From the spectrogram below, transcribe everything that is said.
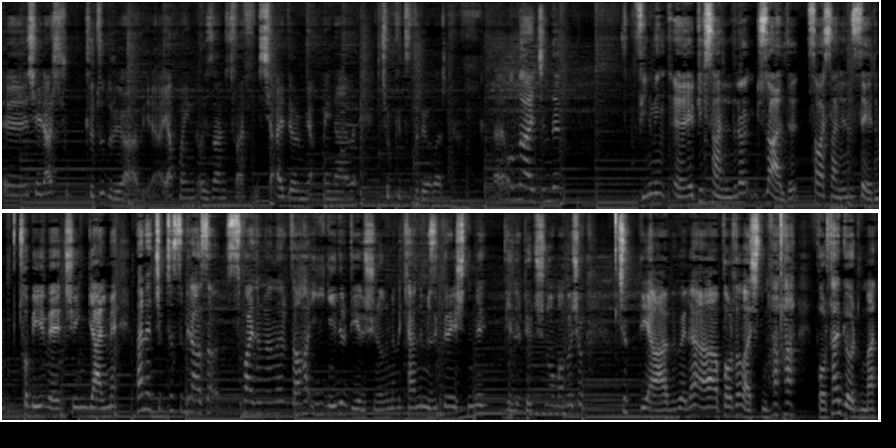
e, şeyler çok kötü duruyor abi ya. Yapmayın. O yüzden lütfen rica ediyorum yapmayın abi. Çok kötü duruyorlar. E, onun haricinde Filmin e, epik sahneleri güzeldi. Savaş sahnelerini sevdim. Toby ve şeyin gelme. Ben açıkçası biraz da Spider-Man'e daha iyi gelir diye düşünüyordum. Ya da kendi müzikleri eşliğinde gelir diye düşünüyordum. Ama böyle çok çıt diye abi böyle aa, portal açtım. Haha portal gördüm ben.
